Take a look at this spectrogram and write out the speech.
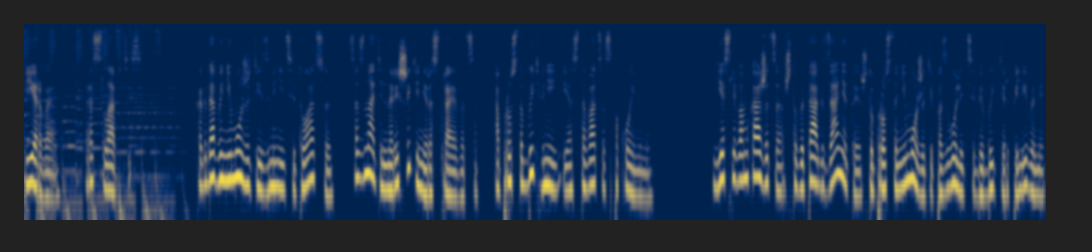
Первое. Расслабьтесь. Когда вы не можете изменить ситуацию, сознательно решите не расстраиваться, а просто быть в ней и оставаться спокойными. Если вам кажется, что вы так заняты, что просто не можете позволить себе быть терпеливыми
